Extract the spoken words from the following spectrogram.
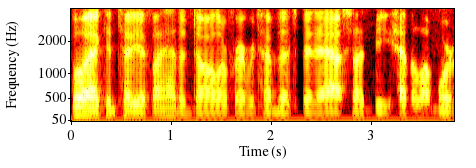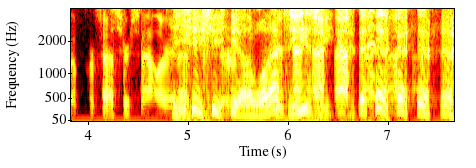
Boy, I can tell you, if I had a dollar for every time that's been asked, I'd be have a lot more than a professor salary. Sure. yeah, well, that's easy.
